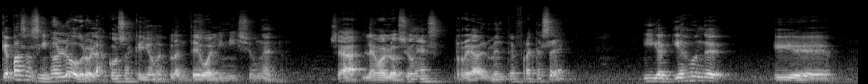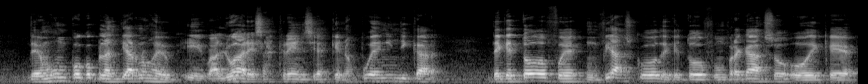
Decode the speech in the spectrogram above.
¿Qué pasa si no logro las cosas que yo me planteo al inicio de un año? O sea, la evaluación es realmente fracasé. Y aquí es donde eh, debemos un poco plantearnos evaluar esas creencias que nos pueden indicar de que todo fue un fiasco, de que todo fue un fracaso o de que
